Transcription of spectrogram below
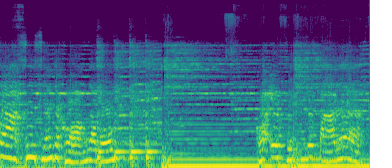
ฝากซื้อเสียงจากของครับผมขอเอฟเฟกต์ในป่าเด้อสิ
